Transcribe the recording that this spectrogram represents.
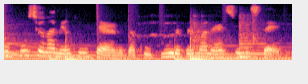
o funcionamento interno da cultura permanece um mistério.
